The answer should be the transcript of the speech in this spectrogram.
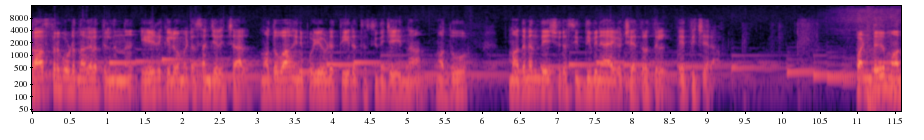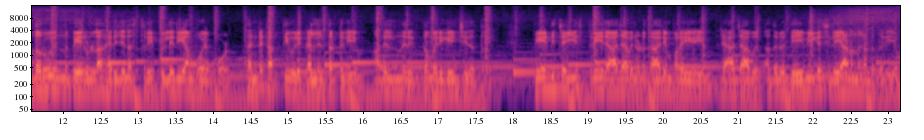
കാസർഗോഡ് നഗരത്തിൽ നിന്ന് ഏഴ് കിലോമീറ്റർ സഞ്ചരിച്ചാൽ മധുവാഹിനി പുഴയുടെ തീരത്ത് സ്ഥിതി ചെയ്യുന്ന മധൂർ മദനന്തേശ്വര സിദ്ധിവിനായക ക്ഷേത്രത്തിൽ എത്തിച്ചേരാം. പണ്ട് മദറു എന്നു പേരുള്ള ഹരിജന സ്ത്രീ പുല്ലരിയാൻ പോയപ്പോൾ തന്റെ കത്തി ഒരു കല്ലിൽ തട്ടുകയും അതിൽ നിന്ന് രക്തം വരികയും ചെയ്തത്രേ. പേടിച്ച ഈ സ്ത്രീ രാജാവിനോട് കാര്യം പറയുകയും രാജാവ് അതൊരു ദൈവിക ശിലയാണെന്ന് കണ്ടെത്തുകയും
